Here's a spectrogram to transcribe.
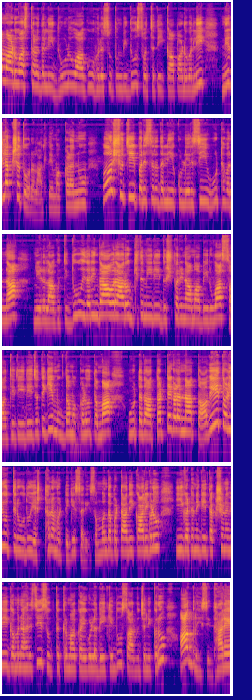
ಮಾಡುವ ಸ್ಥಳದಲ್ಲಿ ಧೂಳು ಹಾಗೂ ಹೊಲಸು ತುಂಬಿದ್ದು ಸ್ವಚ್ಛತೆ ಕಾಪಾಡುವಲ್ಲಿ ನಿರ್ಲಕ್ಷ್ಯ ತೋರಲಾಗಿದೆ. ಮಕ್ಕಳನ್ನು ಅಶುಚಿ ಪರಿಸರದಲ್ಲಿ ಕುಳ್ಳಿರಿಸಿ ಊಟವನ್ನ ನೀಡಲಾಗುತ್ತಿದ್ದು. ಇದರಿಂದ ಅವರ ಆರೋಗ್ಯದ ಮೇಲೆ ದುಷ್ಪರಿಣಾಮ ಬೀರುವ ಸಾಧ್ಯತೆ ಇದೆ. ಜೊತೆಗೆ ಮುಗ್ಧ ಮಕ್ಕಳು ತಮ್ಮ ಊಟದ ತಟ್ಟೆಗಳನ್ನು ತಾವೇ ತೊಳೆಯುತ್ತಿರುವುದು ಎಷ್ಟರ ಮಟ್ಟಿಗೆ ಸರಿ. ಸಂಬಂಧಪಟ್ಟ ಅಧಿಕಾರಿಗಳು ಈ ಘಟನೆಗೆ ತಕ್ಷಣವೇ ಗಮನಹರಿಸಿ ಸೂಕ್ತ ಕ್ರಮ ಕೈಗೊಳ್ಳಬೇಕೆಂದು ಸಾರ್ವಜನಿಕರು ಆಗ್ರಹಿಸಿದ್ದಾರೆ.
